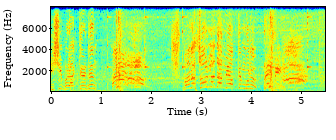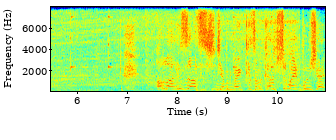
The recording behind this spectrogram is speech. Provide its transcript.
İşi bıraktırdın. Ha? Bana sormadan mı yaptın bunu Refik? Allah rızası için Cemil Bey kızımı karıştırmayın bu işe.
